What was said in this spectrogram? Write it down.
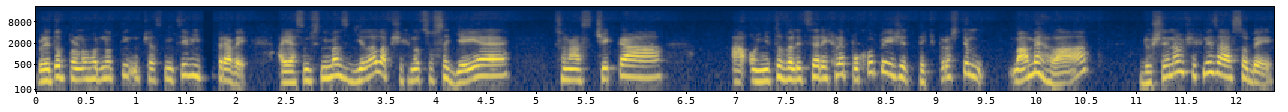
Byly to plnohodnotní účastníci výpravy. A já jsem s nima sdílela všechno, co se děje, co nás čeká. A oni to velice rychle pochopí, že teď prostě máme hlad, došly nám všechny zásoby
